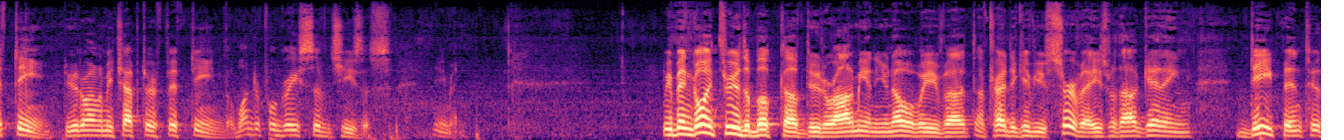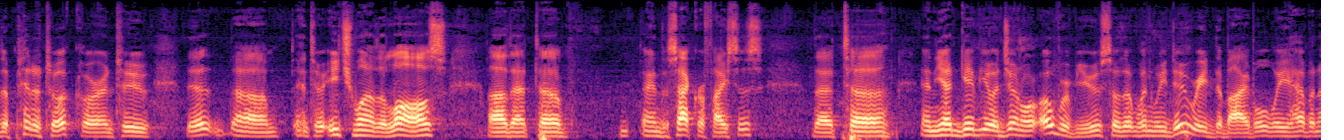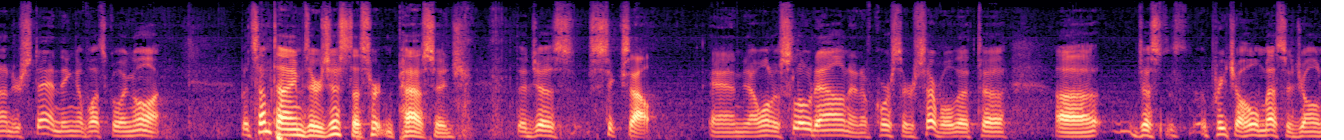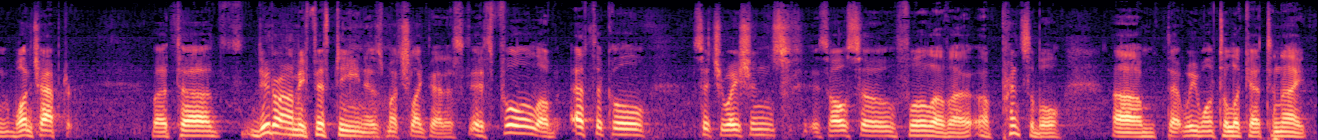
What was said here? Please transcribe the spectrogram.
15, Deuteronomy chapter 15, the wonderful grace of Jesus. Amen. We've been going through the book of Deuteronomy, and you know we've uh, I've tried to give you surveys without getting deep into the Pentateuch or into the, um, into each one of the laws uh, that uh, and the sacrifices that uh, and yet give you a general overview so that when we do read the Bible, we have an understanding of what's going on. But sometimes there's just a certain passage that just sticks out. And I want to slow down, and of course, there are several that uh, uh, just preach a whole message on one chapter. But uh, Deuteronomy 15 is much like that. It's, it's full of ethical situations, it's also full of a, a principle um, that we want to look at tonight.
